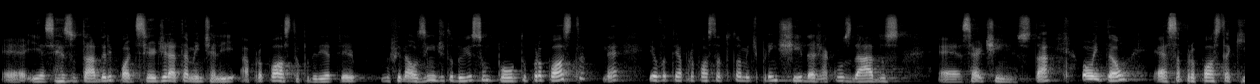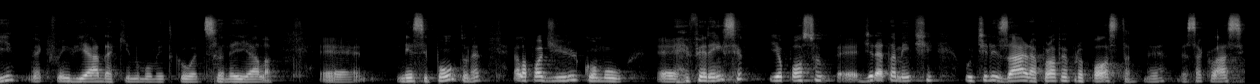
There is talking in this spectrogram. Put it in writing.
É, e esse resultado ele pode ser diretamente ali a proposta. Poderia ter, no finalzinho de tudo isso, um ponto proposta, né? e eu vou ter a proposta totalmente preenchida, já com os dados é, certinhos. Tá? Ou então, essa proposta aqui, né, que foi enviada aqui no momento que eu adicionei ela é, nesse ponto, né, ela pode ir como é, referência e eu posso é, diretamente utilizar a própria proposta né, dessa classe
